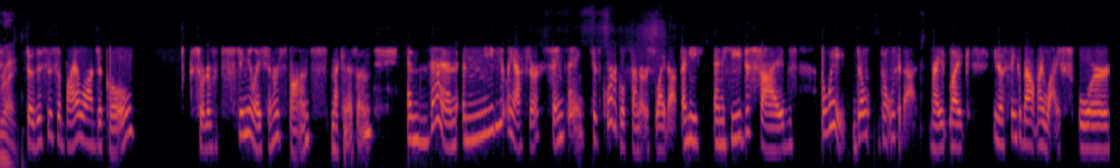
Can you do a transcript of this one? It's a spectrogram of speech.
Right. So this is a biological sort of stimulation response mechanism. And then immediately after, same thing, his cortical centers light up and he and he decides, oh wait, don't don't look at that, right? Like you know, think about my wife or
